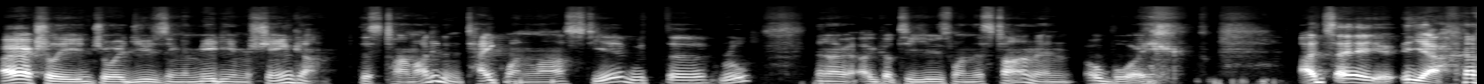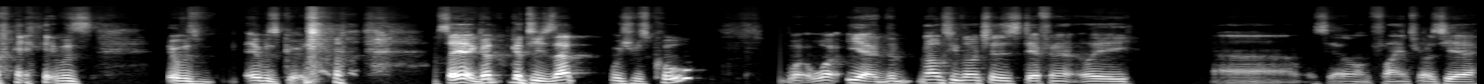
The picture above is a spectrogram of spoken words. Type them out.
I actually enjoyed using a medium machine gun this time. I didn't take one last year with the rule, and I, I got to use one this time. And oh boy, I'd say yeah, it was it was it was good. so yeah, got got to use that, which was cool. What, what yeah, the multi launchers definitely uh, what's the other one? Flamethrowers. Yeah,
